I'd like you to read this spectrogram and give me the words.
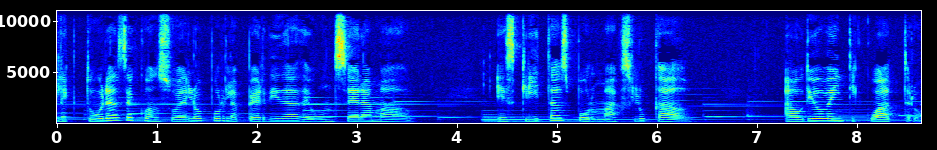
Lecturas de consuelo por la pérdida de un ser amado, escritas por Max Lucado. Audio 24.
